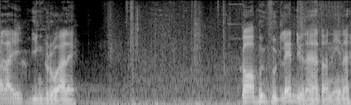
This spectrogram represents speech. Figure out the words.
อะไรยิงรัวเลย ก็เพิ่งฝึกเล่นอยู่นะฮะตอนนี้นะ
